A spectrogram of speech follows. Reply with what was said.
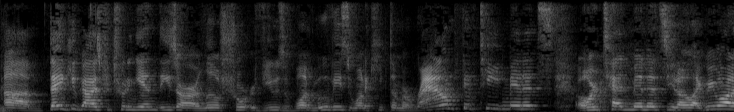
um, thank you guys for tuning in. These are our little short reviews of one movies. We want to keep them around 15 minutes or 10 minutes. You know, like we want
